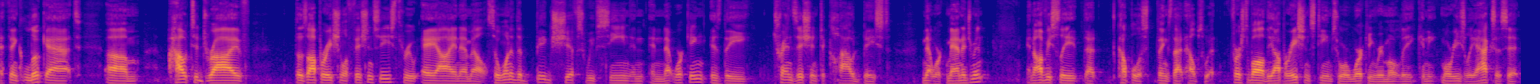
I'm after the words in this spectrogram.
I think, look at um, how to drive those operational efficiencies through AI and ML. So one of the big shifts we've seen in, in networking is the transition to cloud-based network management. And obviously that couple of things that helps with. First of all, the operations teams who are working remotely can more easily access it.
